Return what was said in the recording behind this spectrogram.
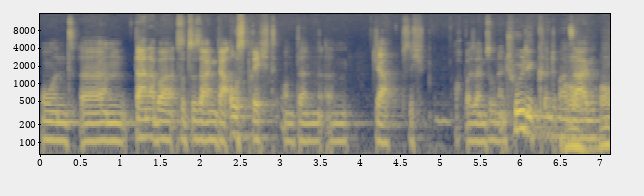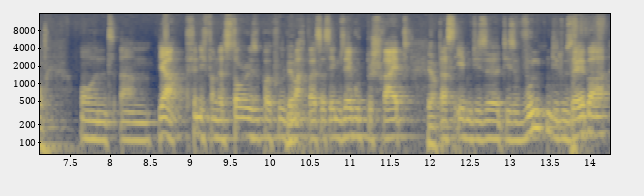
und ähm, dann aber sozusagen da ausbricht und dann ähm, ja, sich auch bei seinem Sohn entschuldigt, könnte man wow, sagen. Wow. Und ähm, ja, finde ich von der Story super cool ja. gemacht, weil es das eben sehr gut beschreibt, ja. dass eben diese, diese Wunden, die du selber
